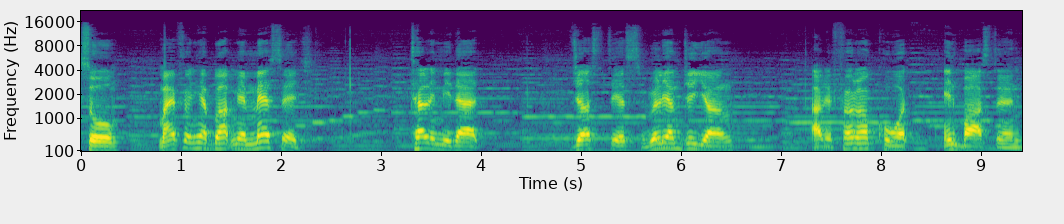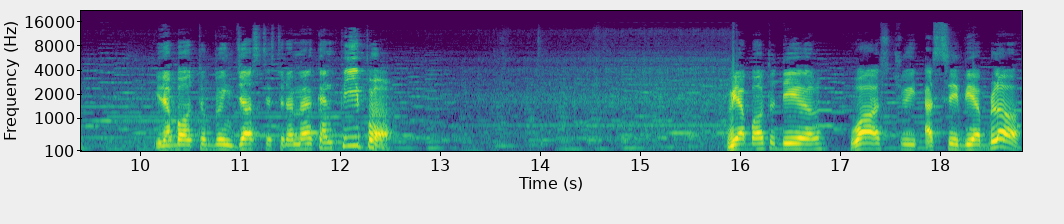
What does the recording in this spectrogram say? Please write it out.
So my friend here brought me a message telling me that Justice William G. Young of the federal court in Boston is about to bring justice to the American people. We are about to deal Wall Street a severe blow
